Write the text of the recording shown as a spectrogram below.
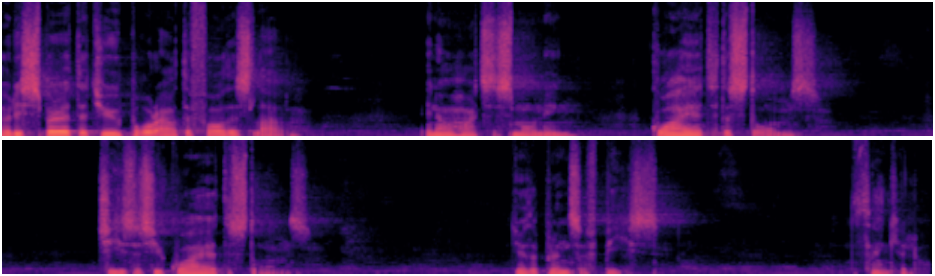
Holy Spirit, that you pour out the Father's love in our hearts this morning. Quiet the storms. Jesus, you quiet the storms. You're the Prince of Peace. Thank you, Lord.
